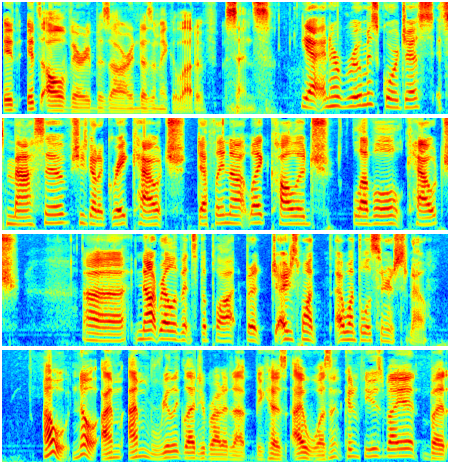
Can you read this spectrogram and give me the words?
it, it's all very bizarre and doesn't make a lot of sense. Yeah, and her room is gorgeous. It's massive. She's got a great couch. Definitely not like college level couch. Uh not relevant to the plot, but I just want I want the listeners to know. Oh no, I'm I'm really glad you brought it up because I wasn't confused by it, but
